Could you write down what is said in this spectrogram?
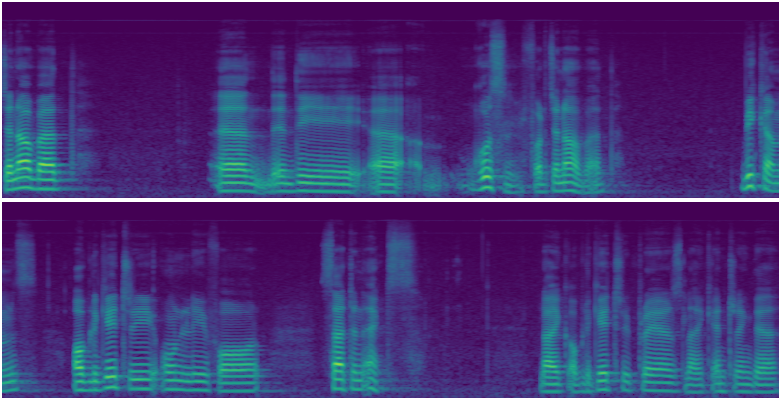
Janabat and the, the uh, ghusl for Janabat becomes obligatory only for certain acts, like obligatory prayers, like entering the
